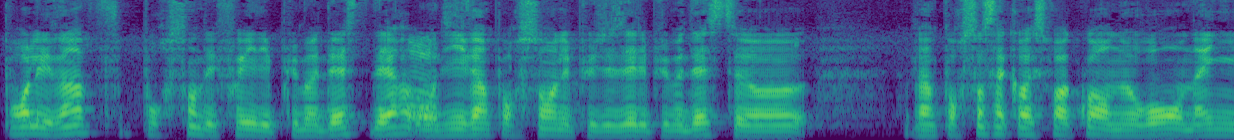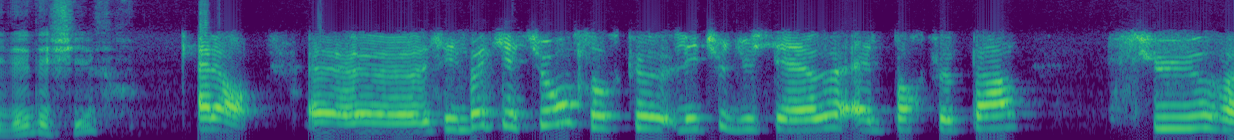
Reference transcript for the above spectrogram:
pour les 20% des foyers les plus modestes, d'ailleurs on dit 20% les plus aisés, les plus modestes, 20% euh, ça correspond à quoi en euros? On a une idée des chiffres? Alors, c'est une bonne question, sauf que l'étude du CAE, elle porte pas sur,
